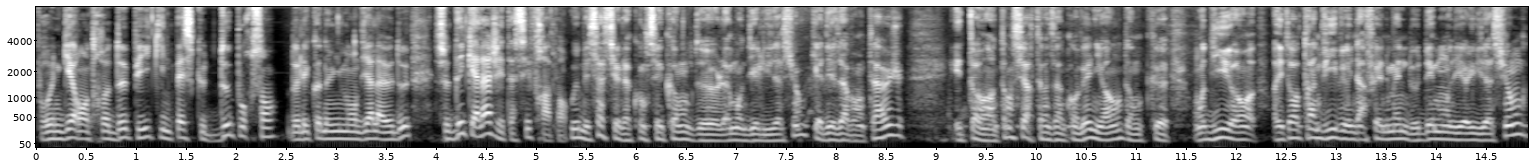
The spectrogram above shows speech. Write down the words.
pour une guerre entre deux pays qui ne pèsent que 2% de l'économie mondiale à eux deux. Ce décalage est assez frappant. Oui, mais ça c'est la conséquence de la mondialisation qui a des avantages et de temps en temps certains inconvénients. Donc euh, on dit on, est en train de vivre un phénomène de démondialisation,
